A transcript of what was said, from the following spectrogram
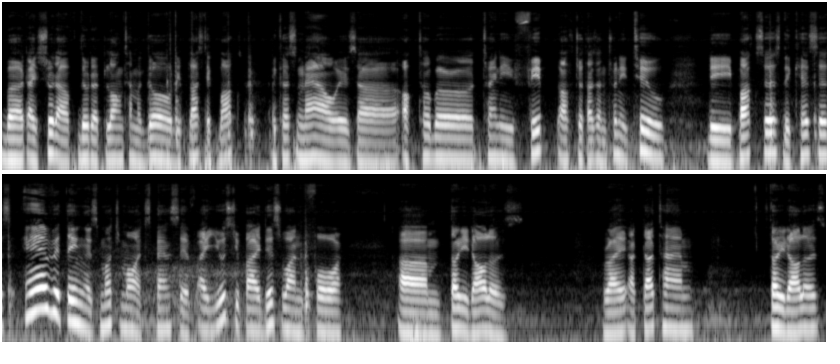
but I should have done that long time ago the plastic box because now is uh, October 25th of 2022 the boxes the cases everything is much more expensive. I used to buy this one for um, $30 right? At that time $30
